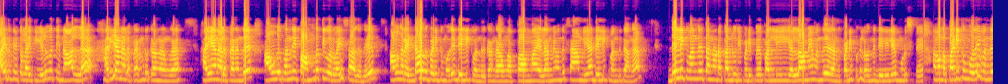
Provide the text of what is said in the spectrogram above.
ஆயிரத்தி தொள்ளாயிரத்தி எழுபத்தி நாலுல ஹரியானால பிறந்திருக்காங்க அவங்க. ஹரியானால பிறந்து அவங்களுக்கு வந்து இப்ப ஐம்பத்தி ஒரு வயசு ஆகுது அவங்க ரெண்டாவது படிக்கும் போதே டெல்லிக்கு வந்திருக்காங்க. அவங்க அப்பா அம்மா எல்லாருமே வந்து ஃபேமிலியா டெல்லிக்கு வந்துட்டாங்க. டெல்லிக்கு வந்து தன்னோட கல்லூரி படிப்பு பள்ளி எல்லாமே வந்து அந்த படிப்புகளை வந்து டெல்லியிலே முடிச்சுட்டு அவங்க படிக்கும் போதே வந்து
